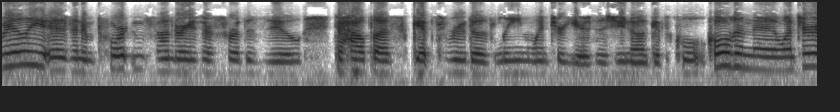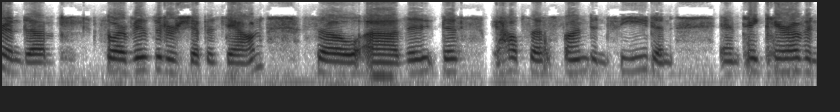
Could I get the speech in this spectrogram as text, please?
really is an important fundraiser for the zoo to help us get through those lean winter years. As you know, it gets cool, cold in the winter, and um, so our visitorship is down. So uh, the, this helps us fund and feed and and take care of and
